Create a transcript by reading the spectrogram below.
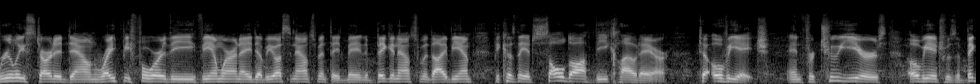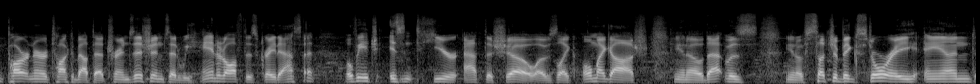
really started down, right before the VMware on AWS announcement, they'd made a big announcement with IBM because they had sold off vCloud Air to OVH. And for two years, OVH was a big partner, talked about that transition, said we handed off this great asset. OVH isn't here at the show. I was like, oh my gosh, you know, that was you know, such a big story, and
